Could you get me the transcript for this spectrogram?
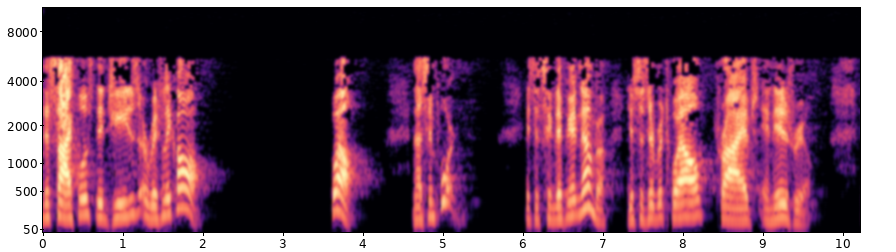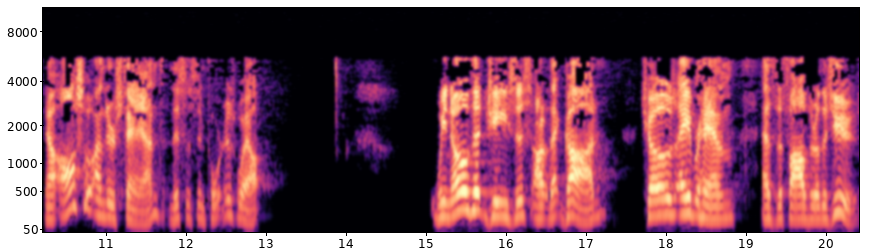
disciples did Jesus originally call? Twelve. And that's important. It's a significant number, just as there were 12 tribes in Israel. Now, also understand, this is important as well, we know that Jesus, or that God, chose Abraham as the father of the Jews.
